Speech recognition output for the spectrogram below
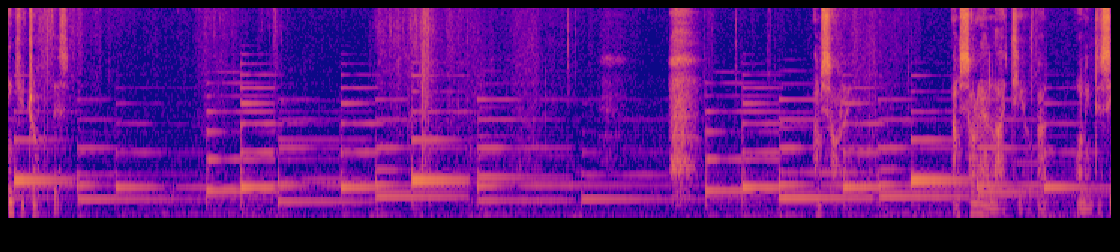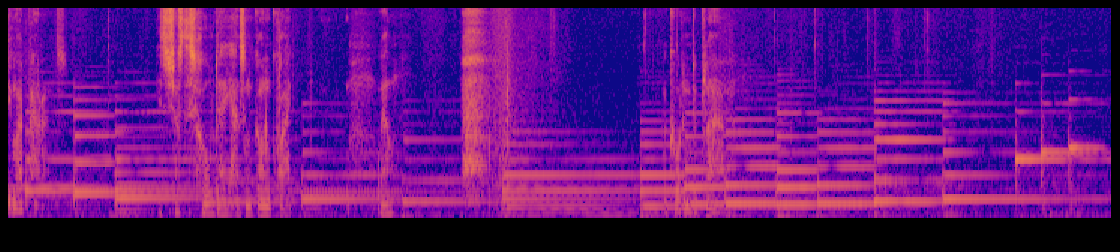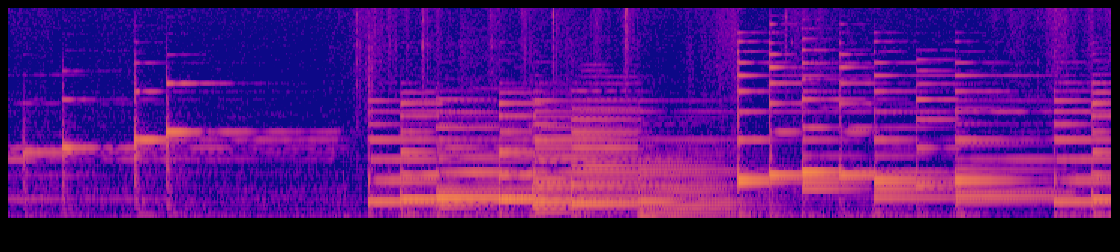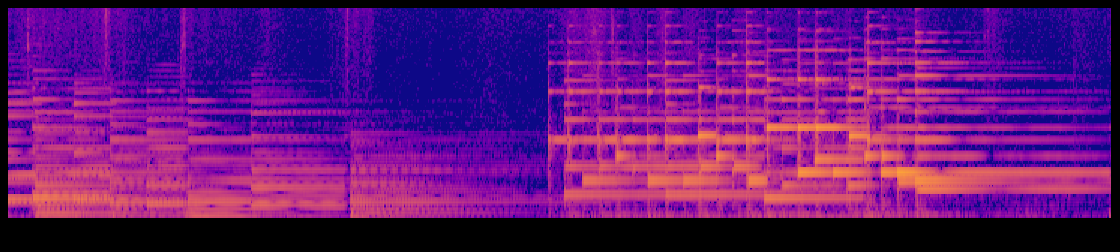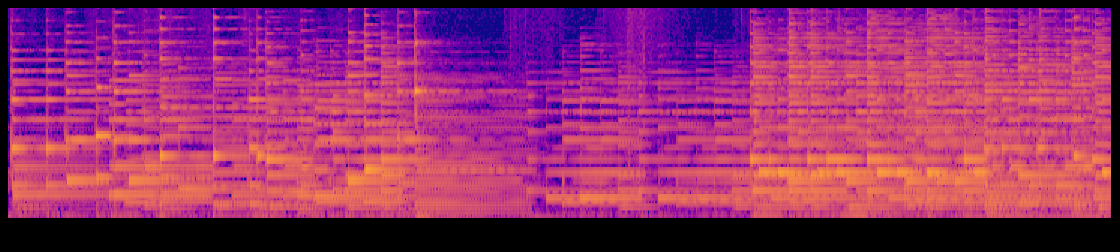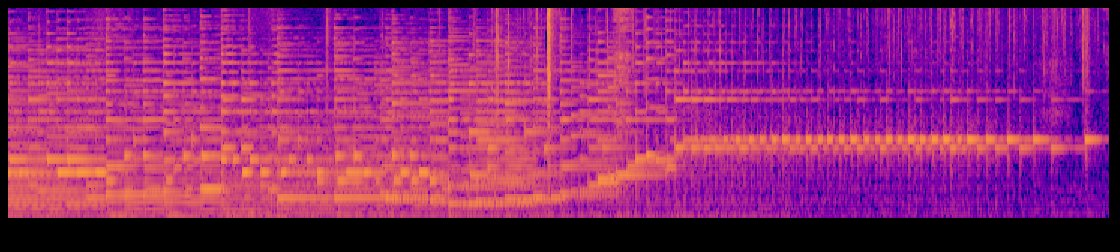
think you dropped this. I'm sorry. I'm sorry I lied to you about wanting to see my parents. It's just this whole day hasn't gone quite well. According to plan.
